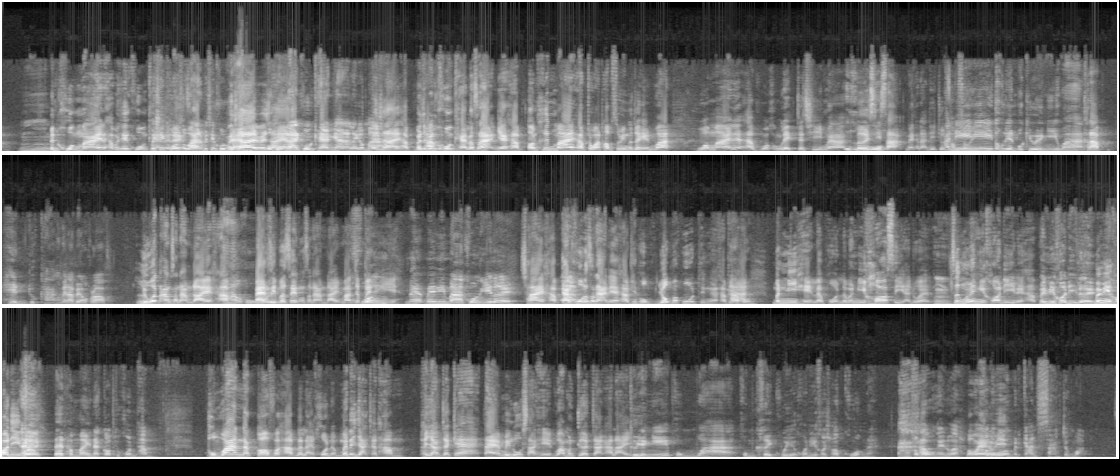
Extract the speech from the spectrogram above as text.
เป็นควงไม้นะครับไม่ใช่ควงแขนไม่ใช่ควงสว่านไม่ใช่ควงแขนไม่ใช่ไม่ใช่โอ้โหคงารันบควงแขนงานอะไรก็มาไม่ใช่ครับมันจะเป็นครับควงแขนลักษณะเนี้ยครับตอนขึ้นไม้ครับจังหวะท็อปสวิงเราจะเห็นว่าหัวไม้เนี่ยครับหัวของเหล็กจะชี้มาโอ้โหเลยศีรษะในขณะที่จุดอันท็อปนี้สวิงนี่ต้องเรียนโปรคิวอย่างนี้ว่าครับเห็นทุกครั้งเวลาไปออกรอบ หรือว่าตามสนามไดฟ์ครับ อ้าวโห 80%ของสนามไดฟ์มักจะเป็นอย่างนี้ ควงไม่ไม่ได้มาควงอย่างนี้เลย ใช่ครับอ่าการควงลักษณะเนี้ยครับที่ผมยกมาพูดถึงอะครับครัพี่บอาร์ผตมมันมีเหตุและผลแล้วมันมีข้อเสียด้วย อืม ซึ่งมันไม่มีข้อดีเลยครับ ไม่มีข้อดีเลย ไม่มีข้อดีเลย แต่ทำไมนักกอล์ฟทุกคนทำ ผมว่านักกอล์ฟอะครับหลายๆ คนอะไม่ได้อยากจะทำพยายามจะแก้ แต่ไม่รู้สาเหตุว่ามันเกิดจากอะไร คืออย่างนี้ผมว่าผมเคยคุยกับคนที่เขาชอบควงนะ อ่าเขาบอกว่าไงรู้ป่ะบอกว่าไงเขาบอกพี่ ว่ามันเป็นการสร้างจังหวะ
